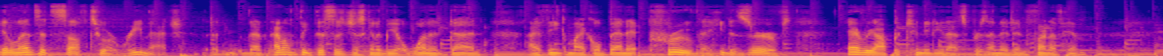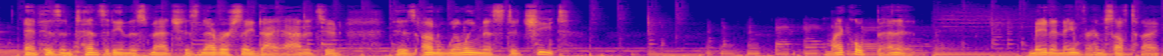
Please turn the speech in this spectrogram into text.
it lends itself to a rematch. That I don't think this is just going to be a one and done. I think Michael Bennett proved that he deserves every opportunity that's presented in front of him. And his intensity in this match, his never say die attitude, his unwillingness to cheat. Michael Bennett made a name for himself tonight.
